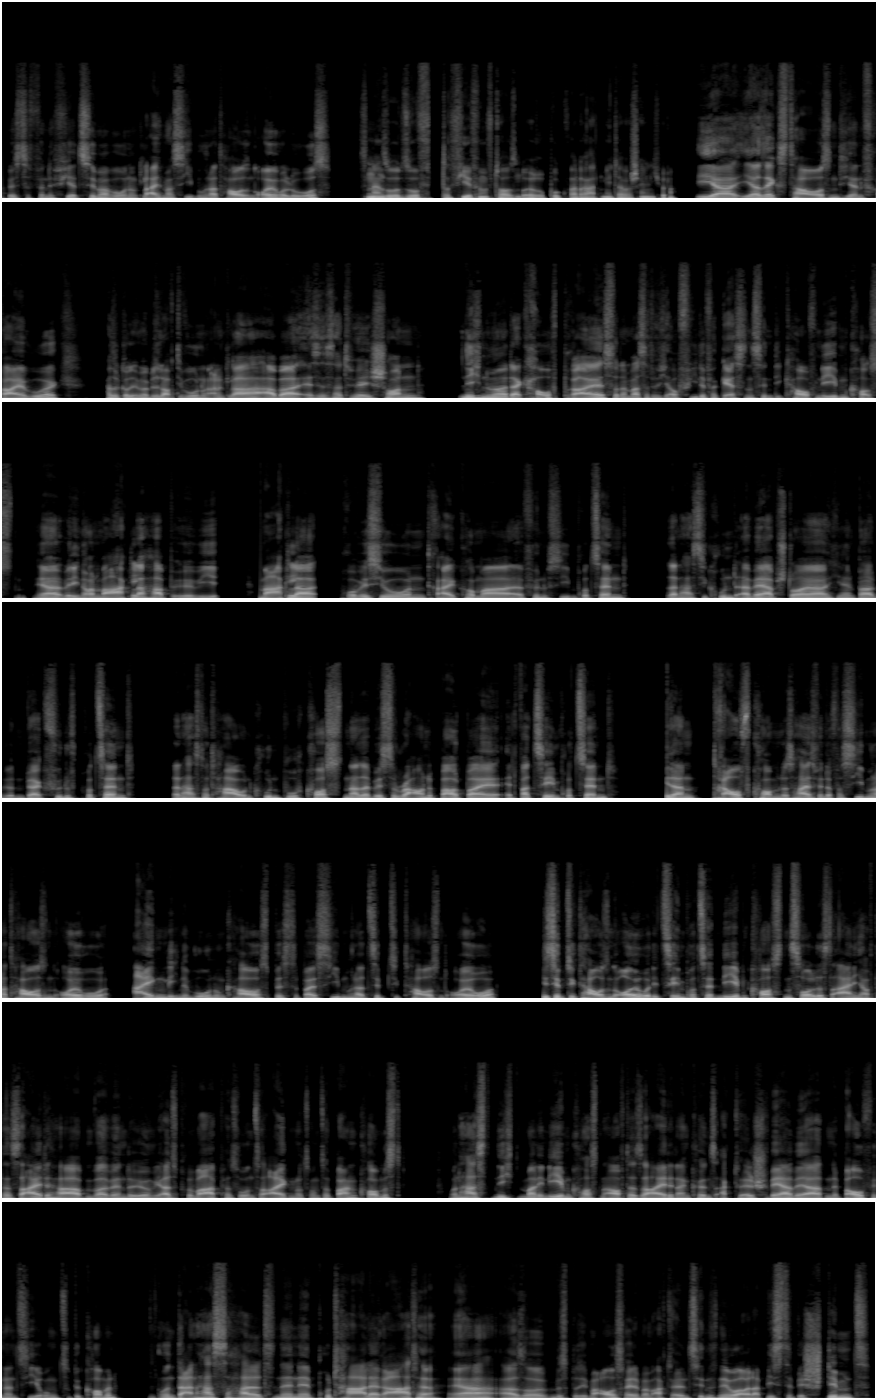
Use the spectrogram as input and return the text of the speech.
bist du für eine Vier-Zimmer-Wohnung gleich mal 700.000 Euro los. Sind dann so, so 4.000, 5.000 Euro pro Quadratmeter wahrscheinlich, oder? Eher, eher 6.000 hier in Freiburg. Also kommt immer ein bisschen auf die Wohnung an, klar. Aber es ist natürlich schon nicht nur der Kaufpreis, sondern was natürlich auch viele vergessen, sind die Kaufnebenkosten. Ja, wenn ich noch einen Makler habe, irgendwie Maklerprovision 3,57 Prozent, dann hast du die Grunderwerbsteuer hier in Baden-Württemberg 5 Prozent, dann hast du Notar- und Grundbuchkosten, also bist du roundabout bei etwa 10 Prozent, die dann draufkommen. Das heißt, wenn du für 700.000 Euro eigentlich eine Wohnung kaufst, bist du bei 770.000 Euro die 70.000 Euro, die 10% Nebenkosten solltest du eigentlich auf der Seite haben, weil wenn du irgendwie als Privatperson zur Eigennutzung zur Bank kommst und hast nicht mal die Nebenkosten auf der Seite, dann könnte es aktuell schwer werden, eine Baufinanzierung zu bekommen. Und dann hast du halt eine, eine brutale Rate, ja, also müsste man sich mal ausreden beim aktuellen Zinsniveau, aber da bist du bestimmt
